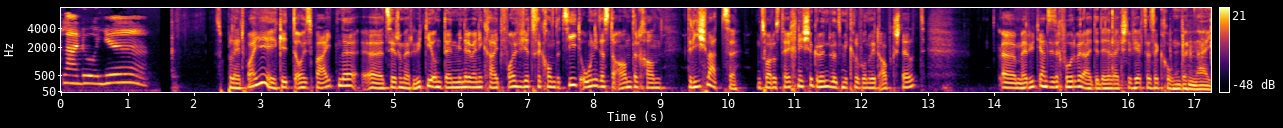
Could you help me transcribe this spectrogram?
Plädoyer. Das Plädoyer gibt uns beiden, äh, zuerst mal Rüti und dann meiner Wenigkeit 45 Sekunden Zeit, ohne dass der andere kann reinschwätzen kann. Und zwar aus technischen Gründen, weil das Mikrofon wird abgestellt. Ähm, Herr Rüti, haben Sie sich vorbereitet in den letzten 14 Sekunden? Nein,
